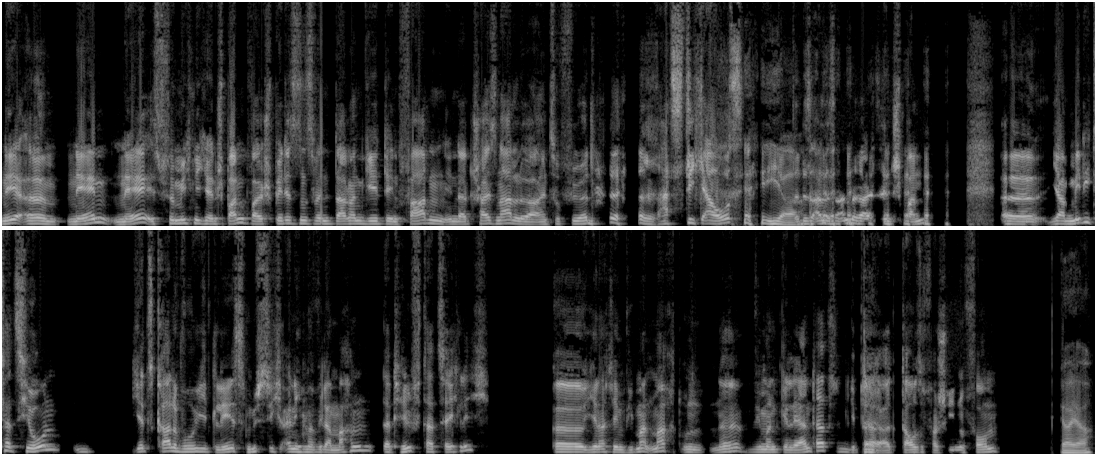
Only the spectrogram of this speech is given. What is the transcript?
Nee, ähm, nähen, nee, ist für mich nicht entspannt, weil spätestens, wenn es daran geht, den Faden in das scheiß Nadelöhr einzuführen, rast ich aus. ja. Das ist alles andere als entspannt. äh, ja, Meditation, jetzt gerade, wo ich es lese, müsste ich eigentlich mal wieder machen. Das hilft tatsächlich. Äh, je nachdem, wie man macht und ne, wie man gelernt hat. Es gibt ja. ja tausend verschiedene Formen. Ja, ja,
